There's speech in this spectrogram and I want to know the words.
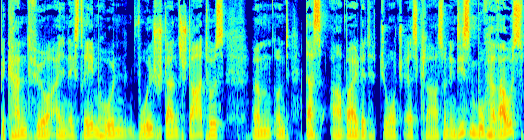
bekannt für einen extrem hohen Wohlstandsstatus. Ähm, und das arbeitet George S. Clason in diesem Buch heraus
